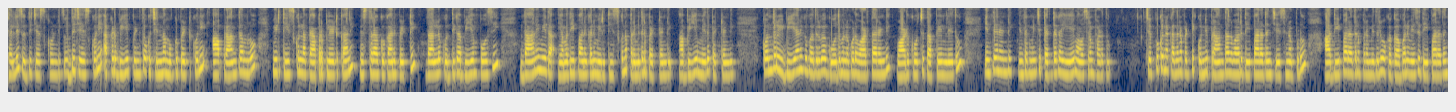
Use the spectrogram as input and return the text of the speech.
చల్లి శుద్ధి చేసుకోండి. శుద్ధి చేసుకొని అక్కడ బియ్య పిండితో ఒక చిన్న ముగ్గు పెట్టుకొని ఆ ప్రాంతంలో మీరు తీసుకున్న పేపర్ ప్లేట్ కానీ విస్తరాకు కానీ పెట్టి దానిలో కొద్దిగా బియ్యం పోసి దాని మీద యమదీపానికని మీరు తీసుకున్న పరిమితిని పెట్టండి. ఆ బియ్యం మీద పెట్టండి. కొందరు ఈ బియ్యానికి బదులుగా గోధుమలు కూడా వాడతారండి. వాడుకోవచ్చు తప్పేం లేదు. ఇంతేనండి. ఇంతకుమించి పెద్దగా ఏం అవసరం పడదు. చెప్పుకున్న కథను బట్టి కొన్ని ప్రాంతాల వారు దీపారాధన చేసినప్పుడు ఆ దీపారాధన ప్రమిదిలో ఒక గవ్వను వేసి దీపారాధన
